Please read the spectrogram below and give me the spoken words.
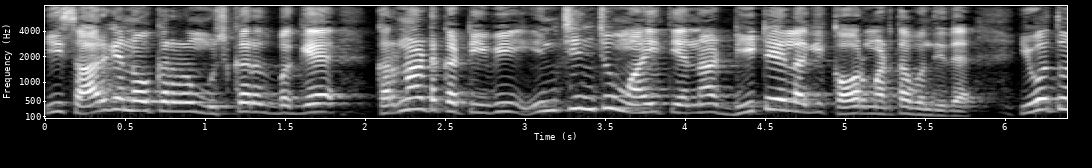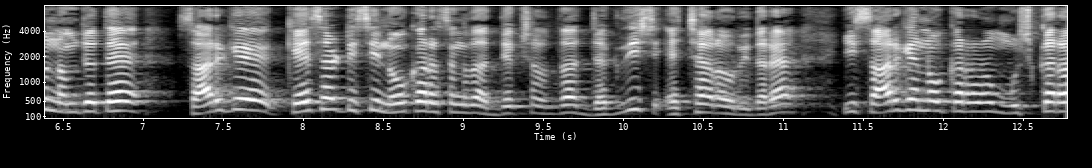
ಈ ಸಾರಿಗೆ ನೌಕರರ ಮುಷ್ಕರದ ಬಗ್ಗೆ ಕರ್ನಾಟಕ ಟಿ ವಿ ಇಂಚಿಂಚು ಮಾಹಿತಿಯನ್ನು ಡೀಟೇಲ್ ಆಗಿ ಕವರ್ ಮಾಡ್ತಾ ಬಂದಿದೆ. ಇವತ್ತು ನಮ್ಮ ಜೊತೆ ಸಾರಿಗೆ K S R T C ನೌಕರರ ಸಂಘದ ಅಧ್ಯಕ್ಷರಾದ ಜಗದೀಶ್ ಎಚ್ ಆರ್ ಅವರಿದ್ದಾರೆ. ಈ ಸಾರಿಗೆ ನೌಕರರ ಮುಷ್ಕರ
